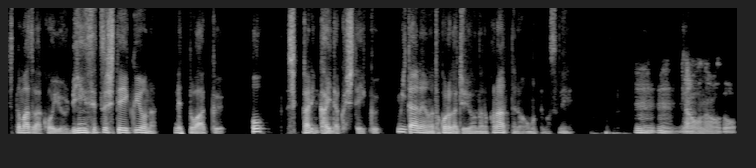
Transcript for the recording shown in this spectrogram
ちょっとまずはこういう隣接していくようなネットワークをしっかり開拓していくみたいなようなところが重要なのかなってのは思ってますね。うんうん。なるほど、なるほど。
